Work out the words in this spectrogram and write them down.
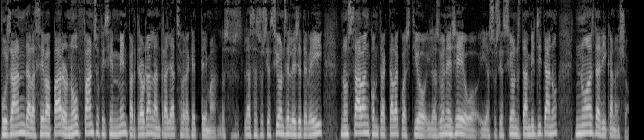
posant de la seva part o no ho fan suficientment per treure'n l'entrellat sobre aquest tema. Les, les associacions LGTBI no saben com tractar la qüestió i les ONG o, i associacions d'àmbit gitano no es dediquen a això.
